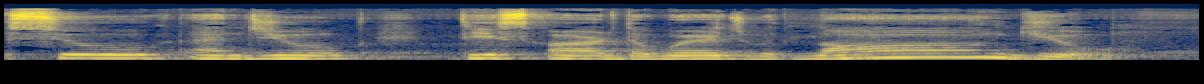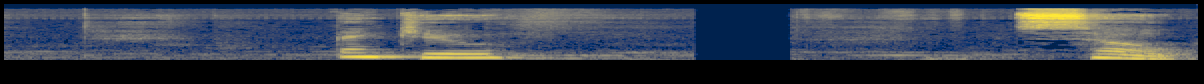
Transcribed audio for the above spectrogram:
Sue and Duke. These are the words with long U. Thank you. So,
